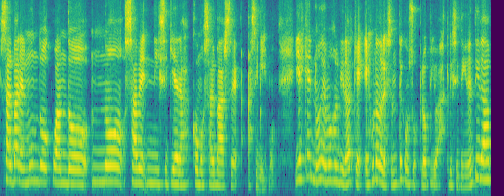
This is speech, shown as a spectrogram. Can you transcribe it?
salvar el mundo cuando no sabe ni siquiera cómo salvarse a sí mismo. Y es que no debemos olvidar que es un adolescente con sus propias crisis de identidad,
